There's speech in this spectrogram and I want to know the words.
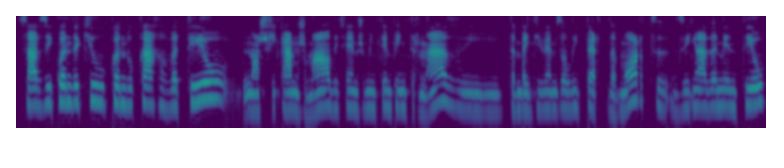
sabes? E quando aquilo, quando o carro bateu, nós ficámos mal e tivemos muito tempo internado e também tivemos ali perto da morte, designadamente eu,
